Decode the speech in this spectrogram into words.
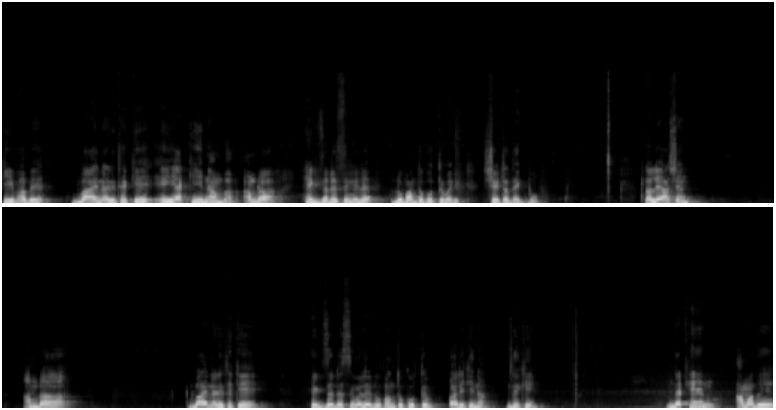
কীভাবে বাইনারি থেকে এই একই নাম্বার আমরা হেক্সাডেসিমেলে রূপান্তর করতে পারি, সেটা দেখব। তাহলে আসেন, আমরা বাইনারি থেকে হেক্সাডেসিমেলে রূপান্তর করতে পারি কি না দেখি। দেখেন, আমাদের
